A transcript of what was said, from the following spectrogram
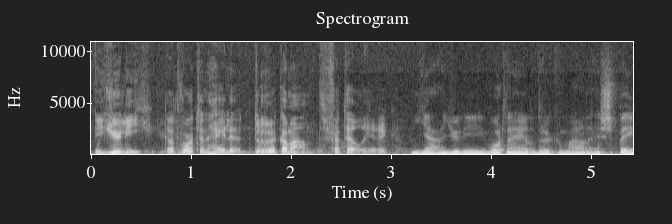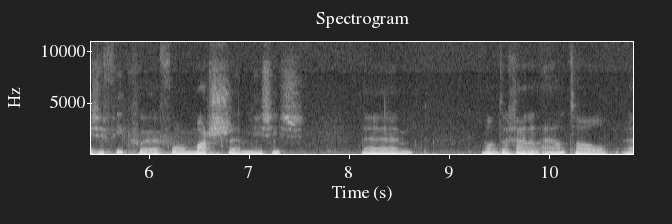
juli, dat wordt een hele drukke maand. Vertel, Erik. Ja, juli wordt een hele drukke maand en specifiek voor, voor Mars-missies. Ehm, want er gaan een aantal uh,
